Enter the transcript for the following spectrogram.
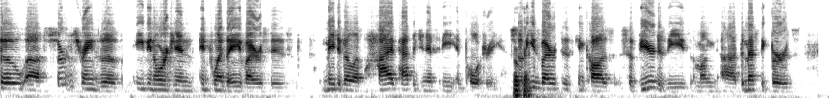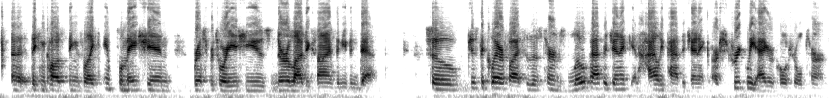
So uh, certain strains of avian origin influenza A viruses may develop high pathogenicity in poultry. So Okay. these viruses can cause severe disease among uh, domestic birds. Uh, they can cause things like inflammation, respiratory issues, neurologic signs, and even death. So just to clarify, so those terms low pathogenic and highly pathogenic are strictly agricultural terms.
